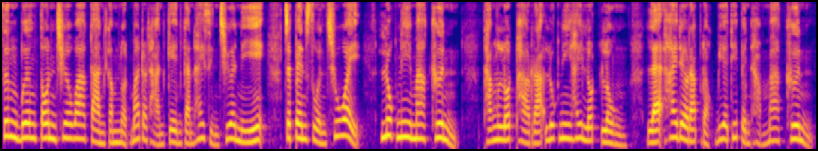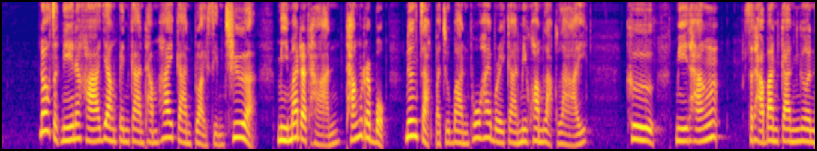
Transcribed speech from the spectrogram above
ซึ่งเบื้องต้นเชื่อว่าการกำหนดมาตรฐานเกณฑ์การให้สินเชื่อนี้ จะเป็นส่วนช่วยลูกหนี้มากขึ้น ทั้งลดภาระลูกหนี้ให้ลดลง และให้ได้รับดอกเบี้ยที่เป็นธรรมมากขึ้น นอกจากนี้นะคะยังเป็นการทำให้การปล่อยสินเชื่อ มีมาตรฐานทั้งระบบ เนื่องจากปัจจุบันผู้ให้บริการมีความหลากหลาย คือมีทั้งสถาบันการเงิน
